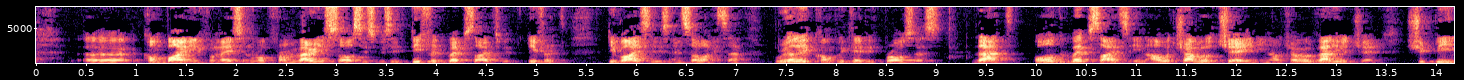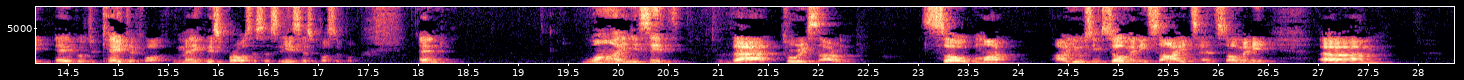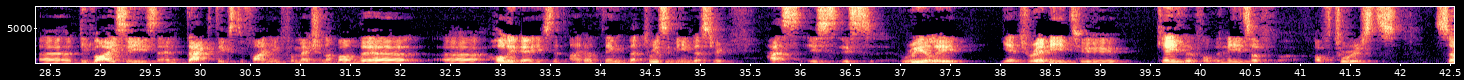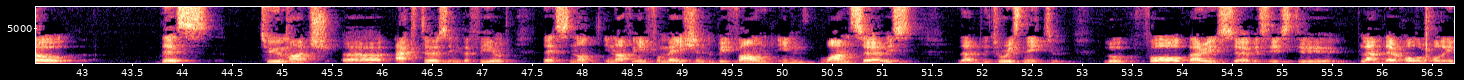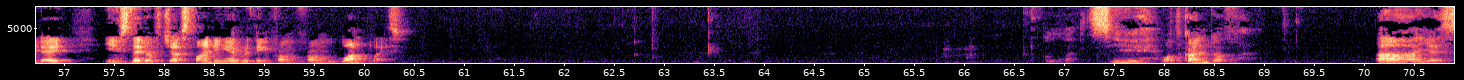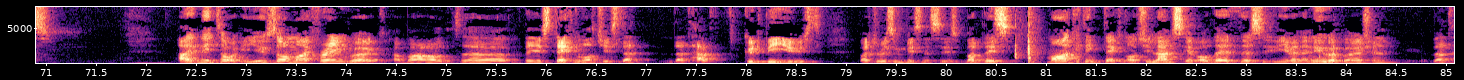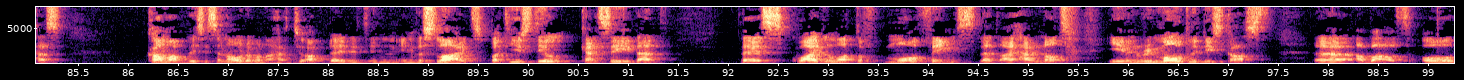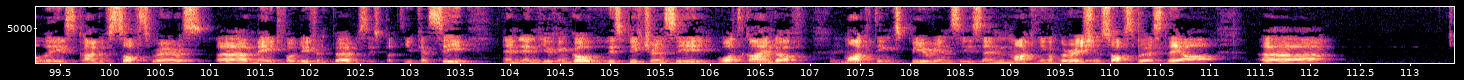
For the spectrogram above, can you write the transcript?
uh, combine information from various sources, visit different websites with different devices, and so on. It's a really complicated process that all the websites in our travel chain, in our travel value chain, should be able to cater for, to make this process as easy as possible. And why is it that tourists are so much are using so many sites and so many um, uh, devices and tactics to find information about the uh, holiday is that I don't think the tourism industry has is, is really yet ready to cater for the needs of, of tourists. So there's too much uh, actors in the field. There's not enough information to be found in one service that the tourists need to look for various services to plan their whole holiday instead of just finding everything from, from one place. Let's see what kind of. Ah, yes. I've been talking, you saw my framework about uh, these technologies that, that have could be used by tourism businesses, but this marketing technology landscape, oh, there's, there's even a newer version that has come up. This is an older one. I have to update it in, in the slides. But you still can see that there's quite a lot of more things that I have not even remotely discussed uh, about. All these kind of softwares uh, made for different purposes. But you can see, and, and you can go to this picture and see what kind of marketing experiences and marketing operation softwares there are. Uh,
